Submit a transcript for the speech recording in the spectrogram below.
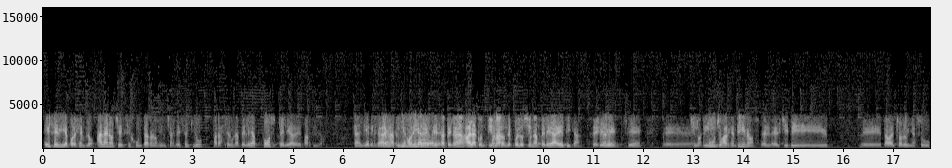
ese día, por ejemplo, a la noche se juntaron los hinchas de ese club para hacer una pelea post pelea de partido. O sea, el día que se agarran a el mismo día de, esa pelea. Ah, la continuaron Una- después los Una hinchas. pelea épica. Sí, Sí, claro. sí. Eh, muchos argentinos. El, el Chipi, eh, estaba el Cholo Iñazú,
